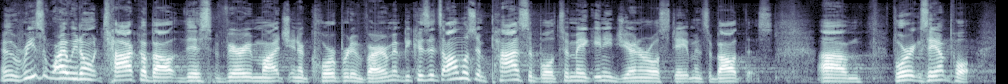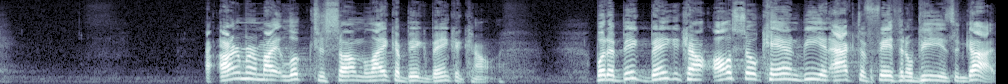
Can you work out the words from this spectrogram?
And the reason why we don't talk about this very much in a corporate environment, because it's almost impossible to make any general statements about this. Um, for example, armor might look to some like a big bank account, but a big bank account also can be an act of faith and obedience in God.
